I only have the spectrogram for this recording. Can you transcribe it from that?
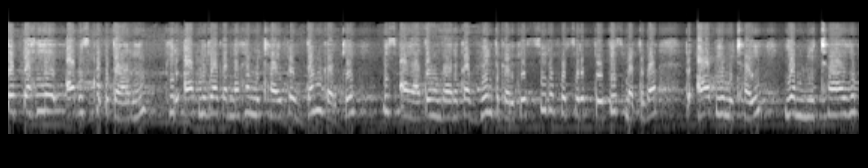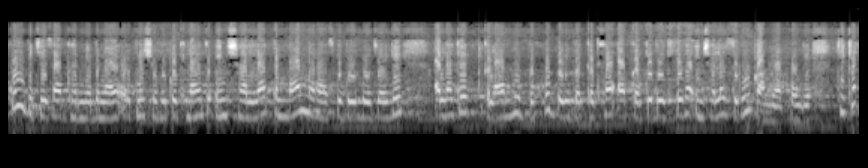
तो पहले आप इसको उतार लें फिर आपने क्या करना है मिठाई पर दम करके इस आयात मुबारक का विरद करके सिर्फ़ और सिर्फ़ तैतीस मरतबा तो आप ये मिठाई या मीठा या कोई भी चीज़ आप घर में बनाएँ और अपने शोहर को खिलाएँ तो इनशाला तमाम नाराज़ नाराज़गी दूर हो जाएगी। अल्लाह के कलाम में बहुत बड़ी बरकत है। आप करके देखिएगा इनशाला ज़रूर कामयाब होंगे। ठीक है?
